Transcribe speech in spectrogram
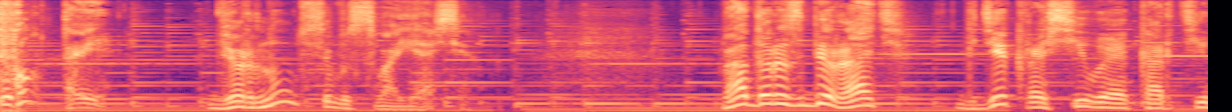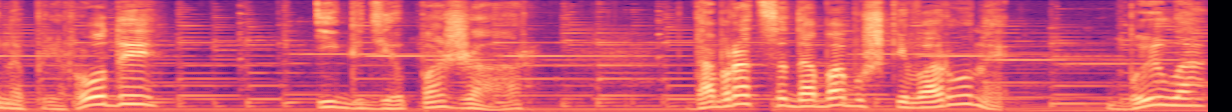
Тьфу ты! вернулся в Освояси. Надо разбирать, где красивая картина природы и где пожар. Добраться до бабушки Вороны было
